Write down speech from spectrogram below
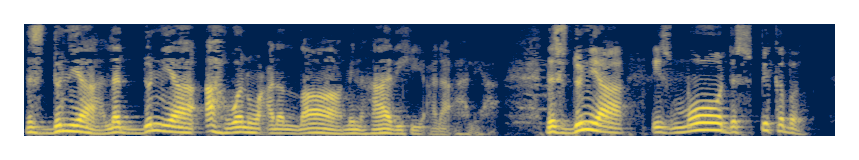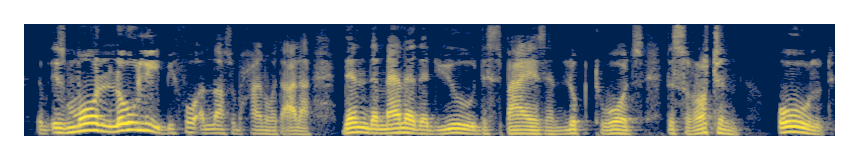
This dunya, la dunya ahwanu ala Allah min hadihi ala ahliha. This dunya is more despicable, is more lowly before Allah subhanahu wa ta'ala than the manner that you despise and look towards this rotten, old,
